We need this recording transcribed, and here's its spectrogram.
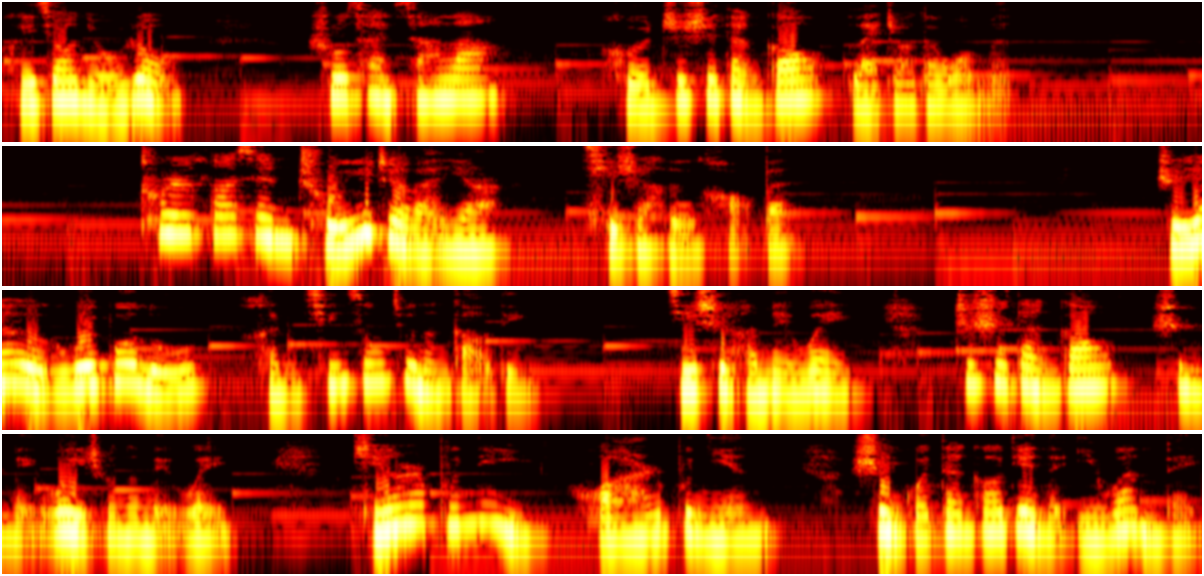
黑椒牛肉、蔬菜沙拉和芝士蛋糕来招待我们。突然发现厨艺这玩意儿。其实很好办，只要有个微波炉，很轻松就能搞定。鸡翅很美味，芝士蛋糕是美味中的美味，甜而不腻，滑而不粘，胜过蛋糕店的一万倍。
